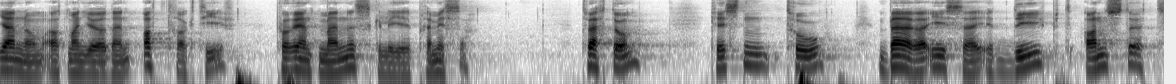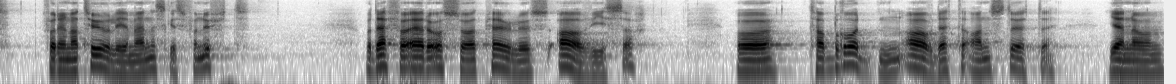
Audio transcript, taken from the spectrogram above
gjennom at man gjør den attraktiv på rent menneskelige premisser. Tvert om, kristen tro bærer i seg et dypt anstøt for det naturlige menneskets fornuft. Og Derfor er det også at Paulus avviser å ta brodden av dette anstøtet gjennom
